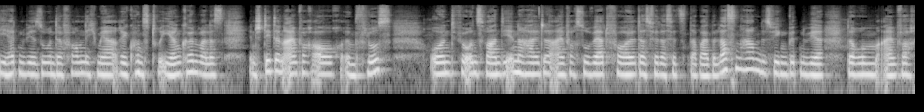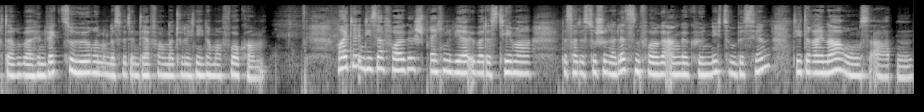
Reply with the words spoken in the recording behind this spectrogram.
die hätten wir so in der Form nicht mehr rekonstruieren können, weil das entsteht dann einfach auch im Fluss. Und für uns waren die Inhalte einfach so wertvoll, dass wir das jetzt dabei belassen haben. Deswegen bitten wir darum, einfach darüber hinwegzuhören. Und das wird in der Form natürlich nicht nochmal vorkommen. Heute in dieser Folge sprechen wir über das Thema, das hattest du schon in der letzten Folge angekündigt, so ein bisschen, die drei Nahrungsarten.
